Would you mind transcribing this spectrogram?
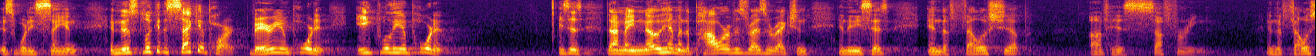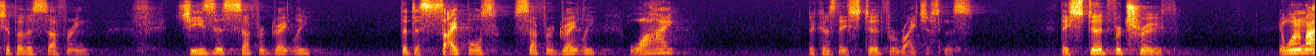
is what he's saying. And let's look at the second part, very important, equally important. He says, that I may know him in the power of his resurrection. And then he says, in the fellowship of his suffering. In the fellowship of his suffering. Jesus suffered greatly. The disciples suffered greatly. Why? Because they stood for righteousness, they stood for truth. And one of my,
